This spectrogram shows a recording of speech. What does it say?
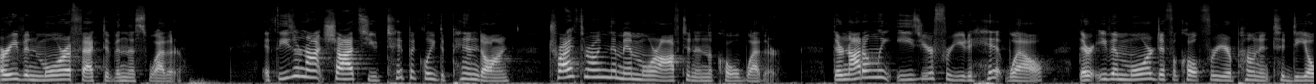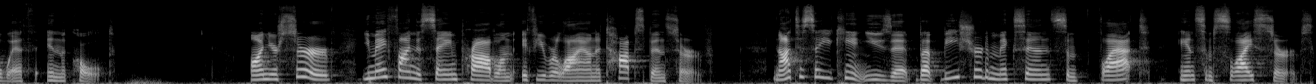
are even more effective in this weather. If these are not shots you typically depend on, try throwing them in more often in the cold weather. They're not only easier for you to hit well, they're even more difficult for your opponent to deal with in the cold. On your serve, you may find the same problem if you rely on a topspin serve. Not to say you can't use it, but be sure to mix in some flat and some slice serves.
